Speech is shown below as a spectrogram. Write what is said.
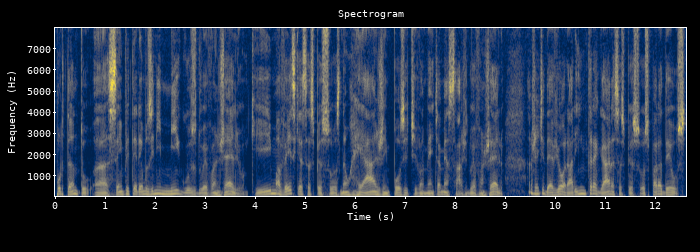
Portanto, uh, sempre teremos inimigos do Evangelho que, uma vez que essas pessoas não reagem positivamente à mensagem do Evangelho, a gente deve orar e entregar essas pessoas para Deus.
